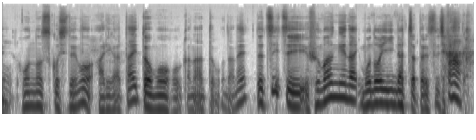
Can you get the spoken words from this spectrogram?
うん。ほんの少しでもありがたいと思う方かなと思うんだねでついつい不満げな物言いになっちゃったりするじゃないあですか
